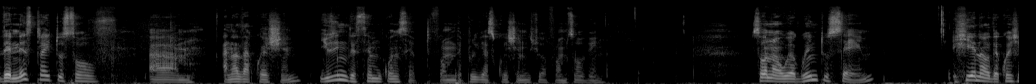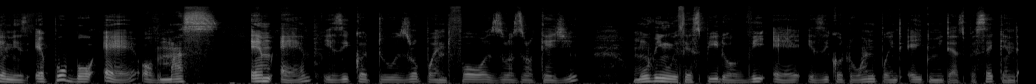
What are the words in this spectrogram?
Then let's try to solve um, another question using the same concept from the previous question which we are from solving. So now we are going to say, here now the question is a pool ball A of mass MA is equal to 0.400 kg moving with a speed of VA is equal to 1.8 meters per second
